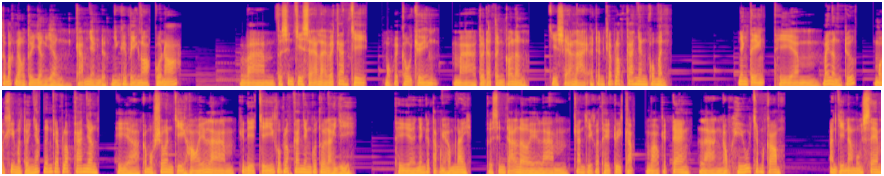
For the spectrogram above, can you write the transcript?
tôi bắt đầu tôi dần dần cảm nhận được những cái vị ngọt của nó. Và tôi xin chia sẻ lại với các anh chị một cái câu chuyện mà tôi đã từng có lần chia sẻ lại ở trên cái blog cá nhân của mình. Nhân tiện thì um, mấy lần trước mỗi khi mà tôi nhắc đến cái blog cá nhân thì à, có một số anh chị hỏi là cái địa chỉ của blog cá nhân của tôi là gì? Thì à, nhân cái tập ngày hôm nay, tôi xin trả lời là các anh chị có thể truy cập vào cái trang là ngọchiếu.com anh chị nào muốn xem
